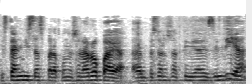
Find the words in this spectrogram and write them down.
están listas para ponerse la ropa a, a empezar sus actividades del día.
